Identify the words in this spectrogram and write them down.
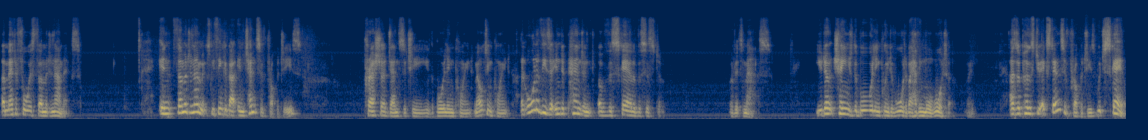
a metaphor with thermodynamics. In thermodynamics, we think about intensive properties, pressure, density, the boiling point, melting point, and all of these are independent of the scale of the system, of its mass. You don't change the boiling point of water by having more water? As opposed to extensive properties which scale,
